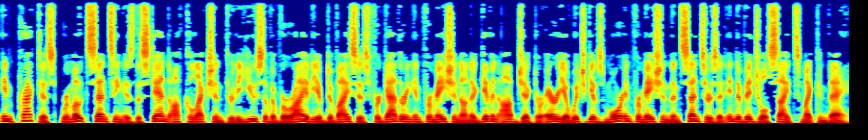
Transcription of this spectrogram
In practice, remote sensing is the stand-off collection through the use of a variety of devices for gathering information on a given object or area which gives more information than sensors at individual sites might convey.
